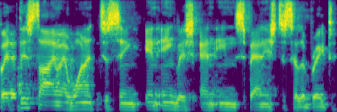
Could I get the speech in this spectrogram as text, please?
But this time I wanted to sing in English and in Spanish to celebrate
